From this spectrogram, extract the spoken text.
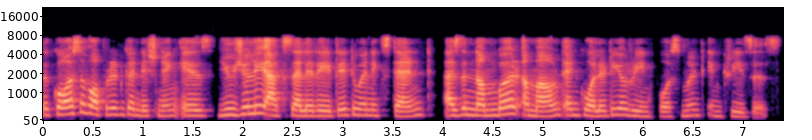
The course of operant conditioning is usually accelerated to an extent as the number, amount, and quality of reinforcement increases.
